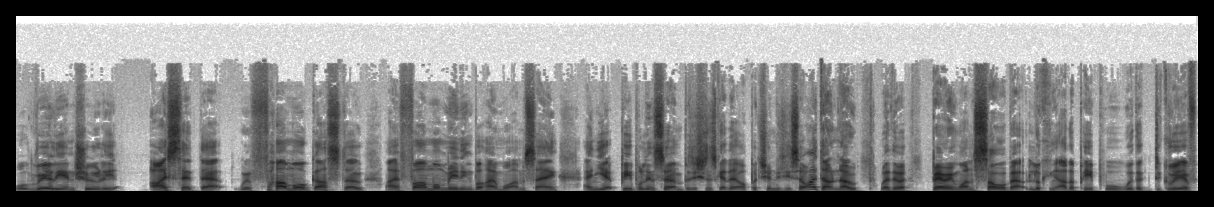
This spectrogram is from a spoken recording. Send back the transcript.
well, really and truly, I said that with far more gusto. I have far more meaning behind what I'm saying, and yet people in certain positions get their opportunity. So I don't know whether baring one's soul about looking at other people with a degree of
